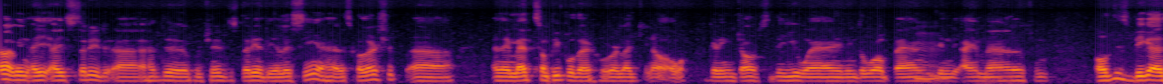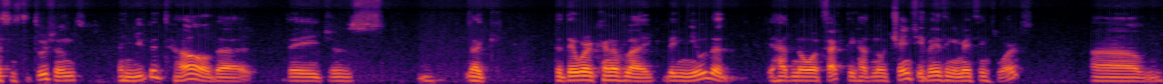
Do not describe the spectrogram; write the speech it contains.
No, I mean, I, I studied, uh, I had the opportunity to study at the LSE. I had a scholarship, uh, and I met some people there who were like, you know, getting jobs at the UN, in the World Bank, in the IMF, and all these big ass institutions. And you could tell that they just, like, that they were kind of like, they knew that it had no effect, it had no change. If anything, it made things worse. Um,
